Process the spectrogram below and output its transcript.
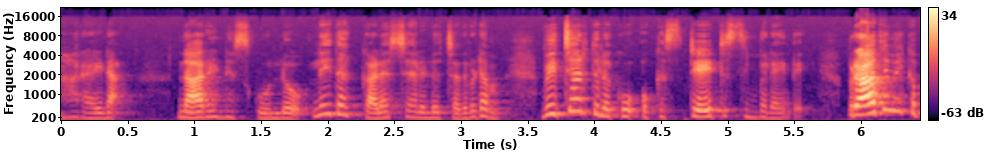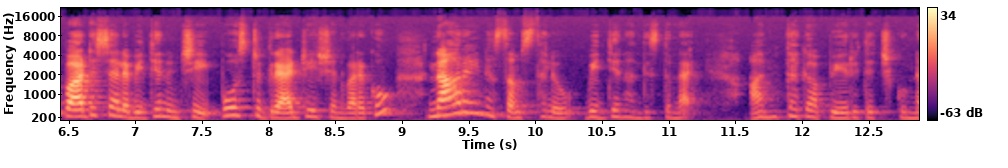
నారాయణ. నారాయణ స్కూల్లో లేదా కళాశాలలో చదవడం విద్యార్థులకు ఒక స్టేటస్ సింబల్ అయింది. ప్రాథమిక పాఠశాల విద్య నుంచి పోస్ట్ గ్రాడ్యుయేషన్ వరకు నారాయణ సంస్థలు విద్యను అందిస్తున్నాయి. అంతగా పేరు తెచ్చుకున్న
